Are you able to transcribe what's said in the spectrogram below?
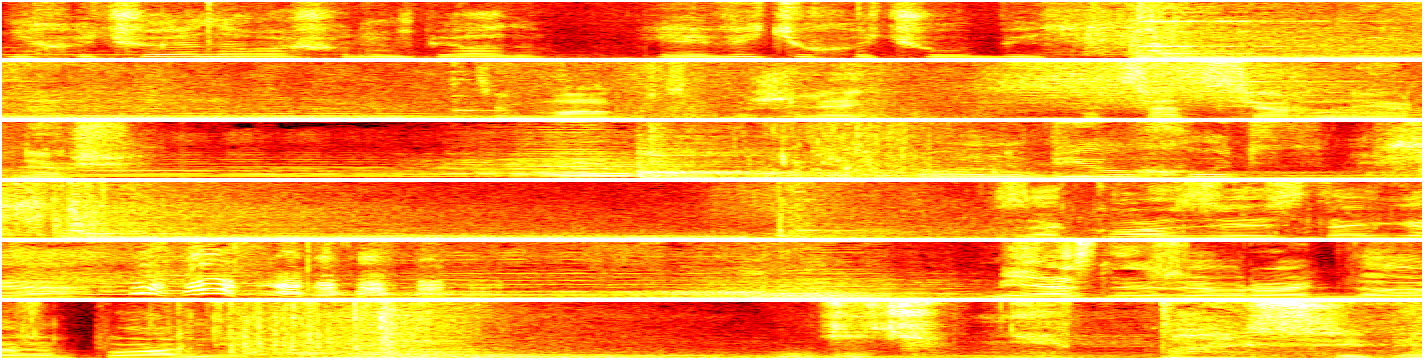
Не хочу я на вашу Олимпиаду. Я Витю хочу убить. Ты мамку-то пожалей. Отца ты все равно не вернешь. А он убил уходит. Закон здесь тайга. Местный же вроде должен помнить. Дичь. Не по себя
